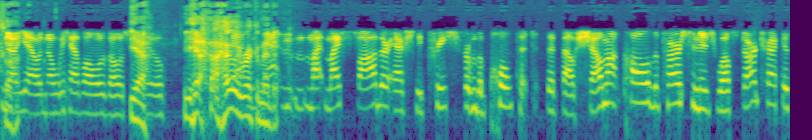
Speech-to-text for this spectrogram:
So, yeah, yeah, no, we have all of those yeah, too. yeah. I highly recommend it. My my father actually preached from the pulpit that thou shalt not call the parsonage while Star Trek is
